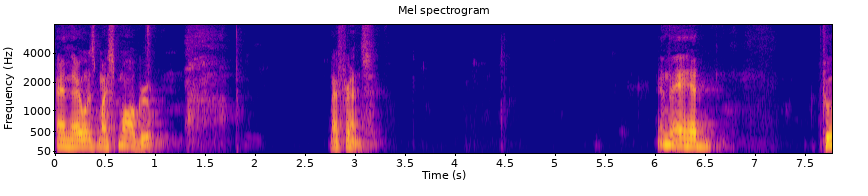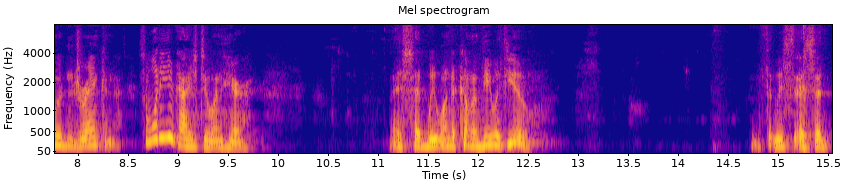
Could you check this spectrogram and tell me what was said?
and there was my small group, my friends. And they had food and drink. And so, what are you guys doing here? They said, We want to come and be with you. I said,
